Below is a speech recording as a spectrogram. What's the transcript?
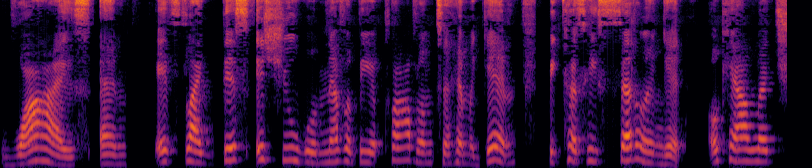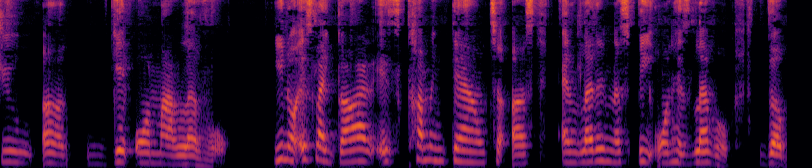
wise and it's like this issue will never be a problem to him again because he's settling it. Okay, I'll let you uh, get on my level. You know, it's like God is coming down to us and letting us be on his level. The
